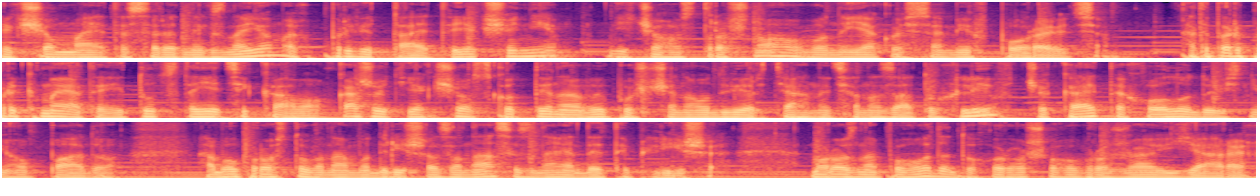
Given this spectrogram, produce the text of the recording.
Якщо маєте серед них знайомих, привітайте. Якщо ні, нічого страшного, вони якось самі впораються. А тепер прикмети, і тут стає цікаво. Кажуть, якщо скотина випущена у двір тягнеться назад у хлів, чекайте холоду і снігопаду, або просто вона мудріша за нас і знає, де тепліше. Морозна погода до хорошого врожаю ярих,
